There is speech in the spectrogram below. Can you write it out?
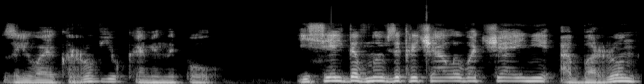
заливая кровью каменный пол. И Сельда вновь закричала в отчаянии, а барон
